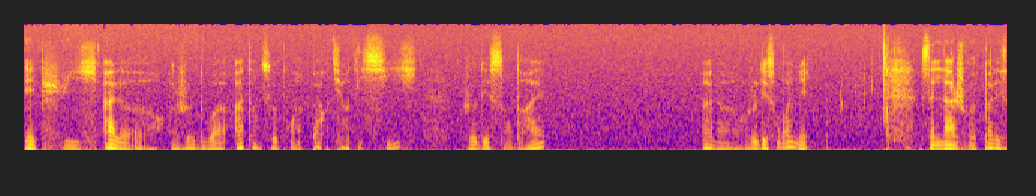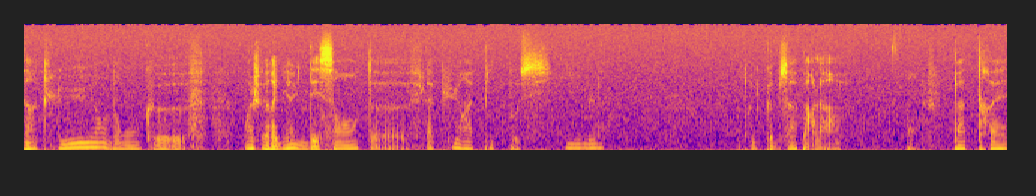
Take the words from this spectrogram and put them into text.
Et puis, alors, je dois atteindre ce point, partir d'ici. Je descendrai. Alors, je descendrai, mais celle-là, je veux pas les inclure. Donc, euh, moi, je verrais bien une descente la plus rapide possible. Un truc comme ça, par là. Bon, je suis pas très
